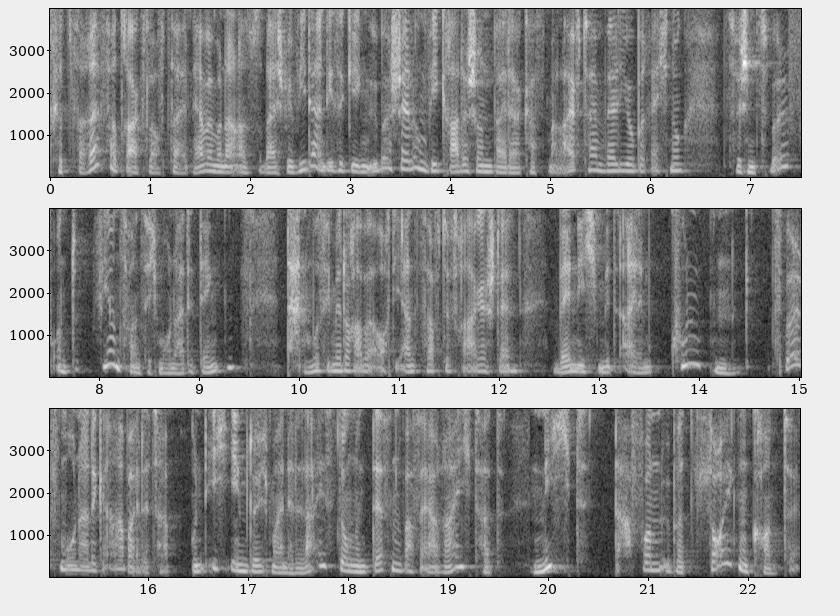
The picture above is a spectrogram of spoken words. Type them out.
kürzere Vertragslaufzeiten. Ja, wenn man dann also zum Beispiel wieder an diese Gegenüberstellung, wie gerade schon bei der Customer Lifetime Value Berechnung, zwischen 12 und 24 Monate denken, dann muss ich mir doch aber auch die ernsthafte Frage stellen, wenn ich mit einem Kunden zwölf Monate gearbeitet habe und ich ihm durch meine Leistungen dessen, was er erreicht hat, nicht davon überzeugen konnte,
